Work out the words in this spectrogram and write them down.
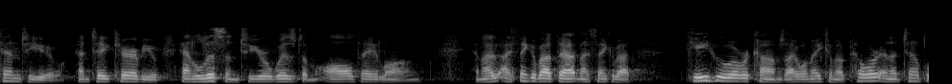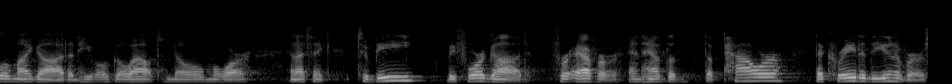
tend to you and take care of you and listen to your wisdom all day long. And I, I think about that and I think about he who overcomes, I will make him a pillar in the temple of my God and he will go out no more. And I think to be before God forever and have the, the power that created the universe,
